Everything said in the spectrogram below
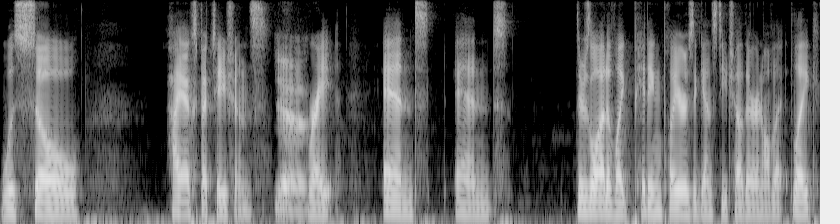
was so high expectations. Yeah. Right. And and there's a lot of like pitting players against each other and all that. Like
